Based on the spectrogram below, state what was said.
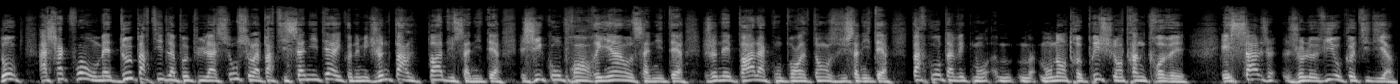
Donc, à chaque fois, on met deux parties de la population sur la partie sanitaire et économique. Je ne parle pas du sanitaire. J'y comprends rien au sanitaire. Je n'ai pas la compétence du sanitaire. Par contre, avec mon, mon entreprise, je suis en train de crever. Et ça, je, le vis au quotidien.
